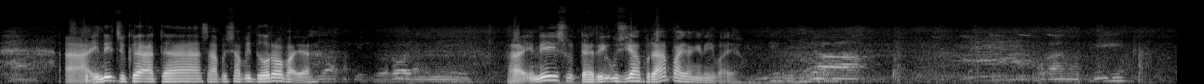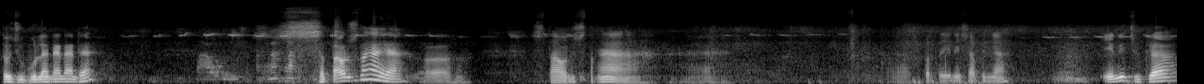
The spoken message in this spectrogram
ah, ini juga ada sapi-sapi doro Pak ya. Iya, sapi doro yang ini Nah, ini dari usia berapa yang ini Pak ya? ini usia kurang lebih Tujuh bulanan ada? Setahun setengah ya? Oh, setahun setengah. Nah, seperti ini sapinya. Hmm, Ini juga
